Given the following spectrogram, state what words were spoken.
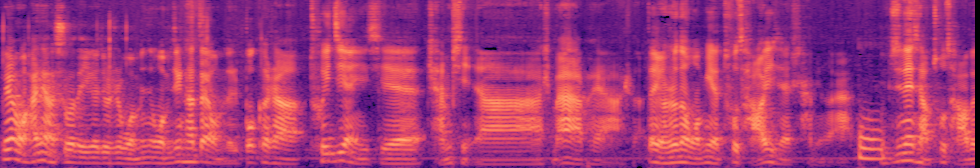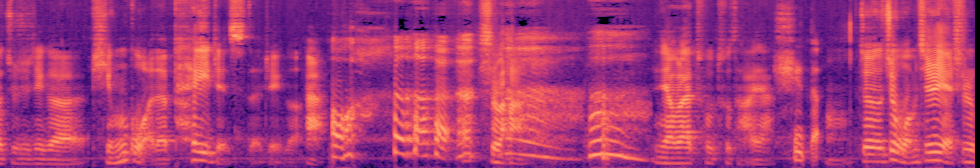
另外我还想说的一个就是，我们我们经常在我们的播客上推荐一些产品啊，什么 App 呀、什么，但有时候呢，我们也吐槽一些产品和 App。嗯我们今天想吐槽的就是这个苹果的 Pages 的这个 App，哦是吧？啊，你要不来吐吐槽一下？是的。嗯，就就我们其实也是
